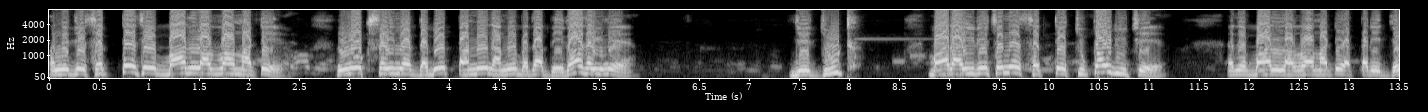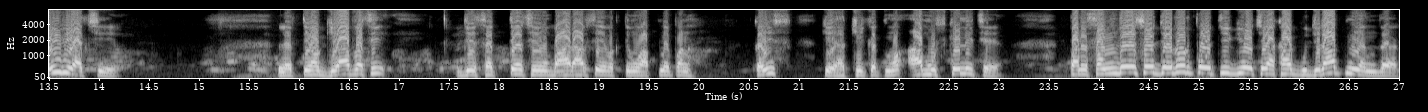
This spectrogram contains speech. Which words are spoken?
અને જે સત્ય છે બહાર લાવવા માટે લોકશાહીના દબે તમે અમે બધા ભેગા થઈને જે જૂઠ બહાર આવી રહ્યું છે ને, સત્ય છુપાઈ રહ્યું છે અને બહાર લાવવા માટે અત્યારે જઈ રહ્યા છીએ. એટલે ત્યાં ગયા પછી જે સત્ય છે હું બહાર આવશે એ વખતે હું આપને પણ કહીશ કે હકીકતમાં આ મુશ્કેલી છે. પણ સંદેશો જરૂર પહોંચી ગયો છે આખા ગુજરાતની અંદર.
